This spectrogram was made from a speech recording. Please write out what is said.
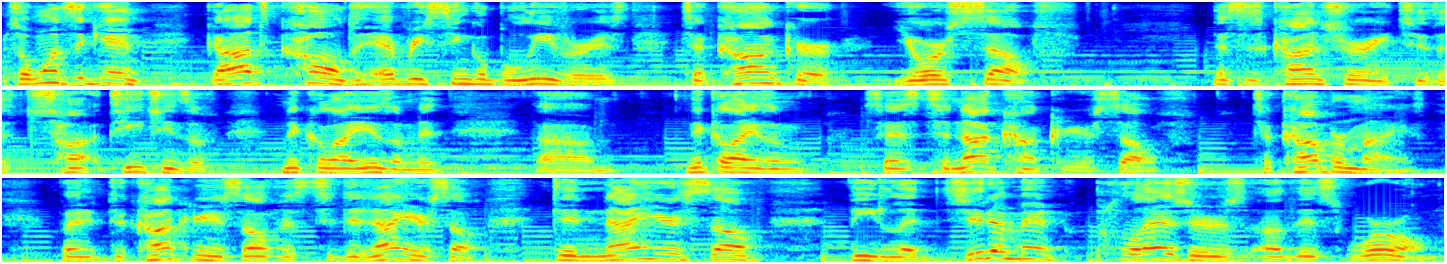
So, once again, God's call to every single believer is to conquer yourself. This is contrary to the teachings of Nicolaism. Um, Nicolaism says to not conquer yourself, to compromise, but to conquer yourself is to deny yourself. Deny yourself the legitimate pleasures of this world.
